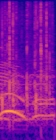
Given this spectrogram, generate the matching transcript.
Woo!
